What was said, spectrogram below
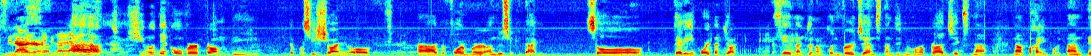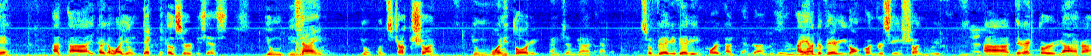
si Lara. Si Lara. Ah, she will take over from the the position of uh, the former undersecretary. So, very important yon Kasi nandun ang convergence, nandun yung mga projects na napaka-importante. At uh, ikagawa, yung technical services, yung design, yung construction, yung monitoring, nandyan lahat yan. So, very, very important. And uh, I had a very long conversation with uh, Director Lara.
